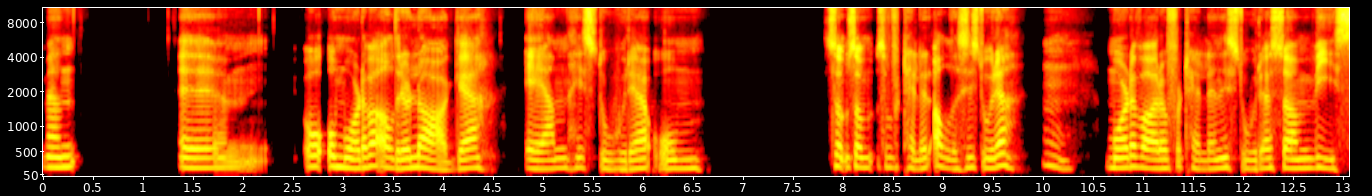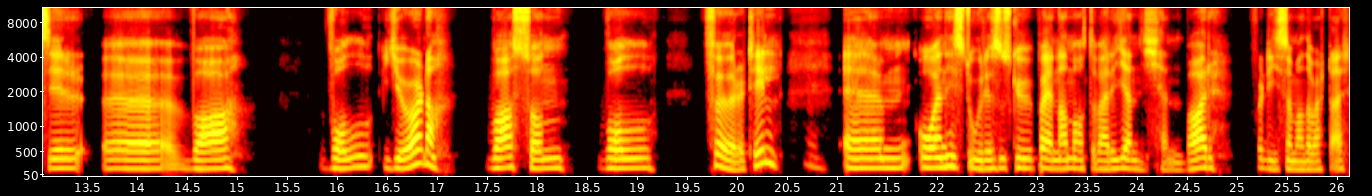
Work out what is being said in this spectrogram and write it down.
Men eh, og, og målet var aldri å lage en historie om som, som, som forteller alles historie. Mm. Målet var å fortelle en historie som viser øh, hva vold gjør, da. Hva sånn vold fører til. Mm. Um, og en historie som skulle på en eller annen måte være gjenkjennbar for de som hadde vært der.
